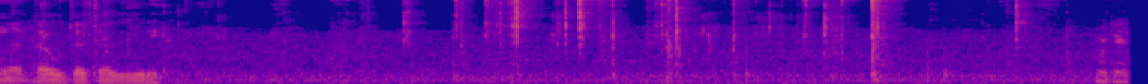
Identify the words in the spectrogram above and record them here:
nggak tahu caca gurih, deh Udah.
